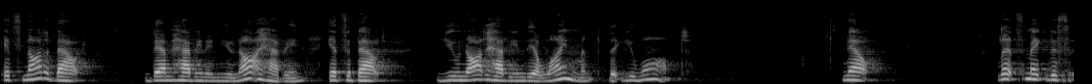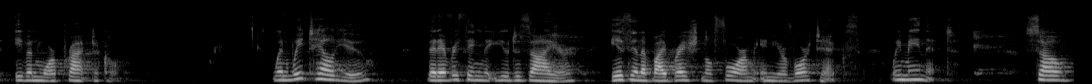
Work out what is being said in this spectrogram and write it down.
it's not about them having and you not having it's about you not having the alignment that you want. Now let's make this even more practical when we tell you that everything that you desire is in a vibrational form in your vortex we mean it. So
